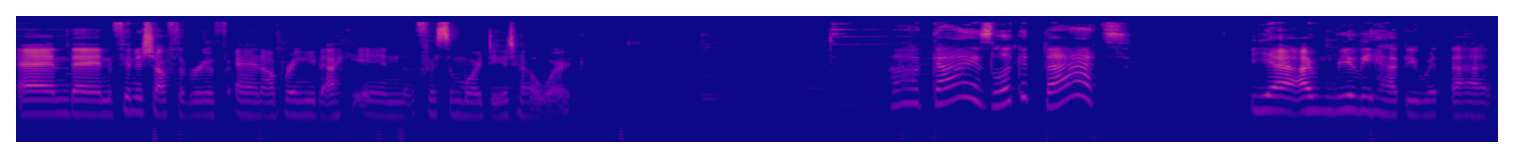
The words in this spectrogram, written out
And then finish off the roof and I'll bring you back in for some more detail work. Oh, guys, look at that! Yeah, I'm really happy with that.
